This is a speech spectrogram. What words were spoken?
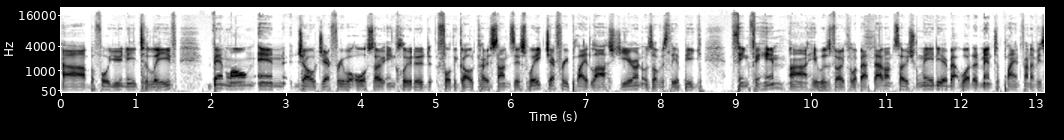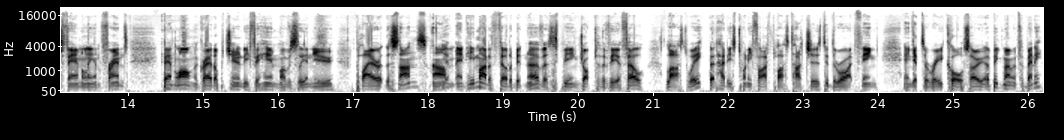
uh, before you need to leave. Ben Long and Joel Joel Jeffrey were also included for the Gold Coast Suns this week. Jeffrey played last year, and it was obviously a big thing for him. Uh, he was vocal about that on social media, about what it meant to play in front of his family and friends. Ben Long, a great opportunity for him. Obviously, a new player at the Suns, um, Yep. and he might have felt a bit nervous being dropped to the VFL last week, but had his 25 plus touches, did the right thing, and gets a recall. So a big moment for Benny.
